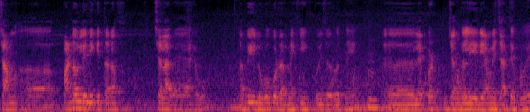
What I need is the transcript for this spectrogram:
चाम पांडव पांडवलिनी की तरफ़ चला गया है वो। अभी लोगों को डरने की कोई ज़रूरत नहीं लेपर्ड जंगल एरिया में जाते हुए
